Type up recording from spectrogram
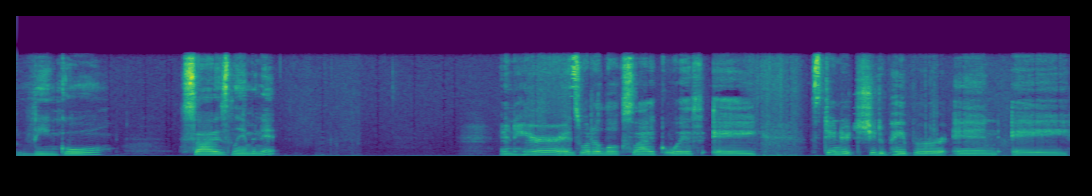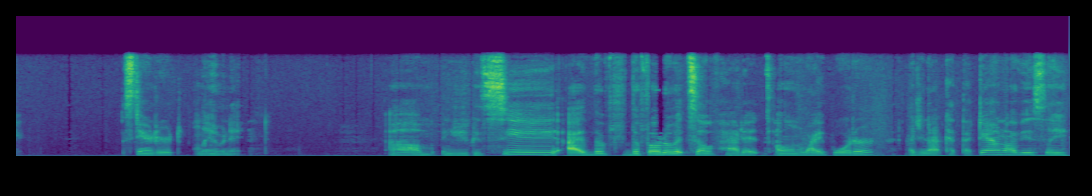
legal size laminate. And here is what it looks like with a standard sheet of paper and a standard laminate. Um, and you can see I, the, the photo itself had its own white border. I did not cut that down obviously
